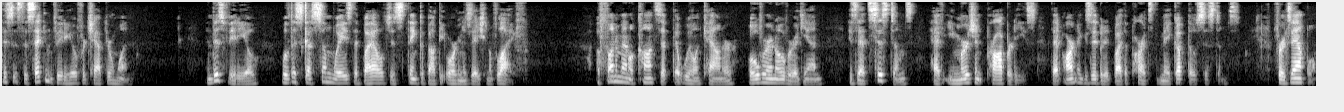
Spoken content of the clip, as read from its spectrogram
This is the second video for Chapter 1. In this video, we'll discuss some ways that biologists think about the organization of life. A fundamental concept that we'll encounter over and over again is that systems have emergent properties that aren't exhibited by the parts that make up those systems. For example,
